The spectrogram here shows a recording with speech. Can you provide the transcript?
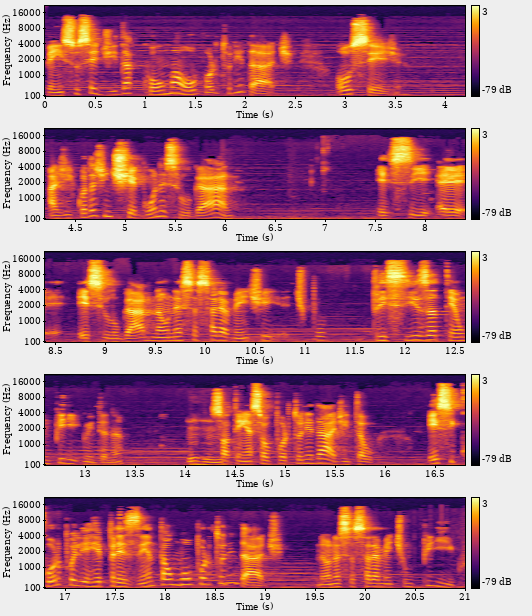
bem sucedida com uma oportunidade. Ou seja, a gente, quando a gente chegou nesse lugar, esse, é, esse lugar não necessariamente tipo precisa ter um perigo, entendeu? Uhum. Só tem essa oportunidade. Então, esse corpo ele representa uma oportunidade, não necessariamente um perigo.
